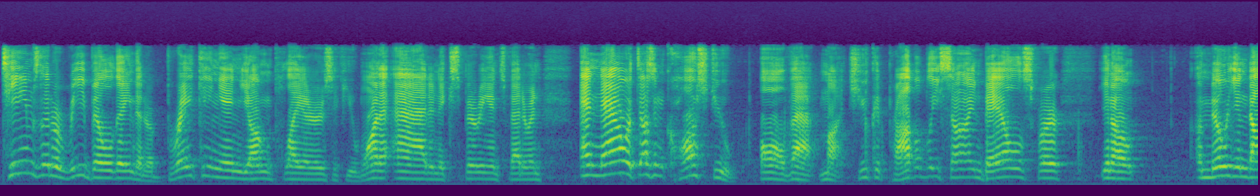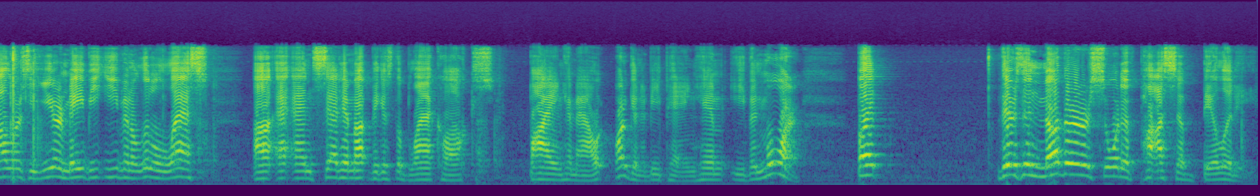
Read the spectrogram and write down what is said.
teams that are rebuilding, that are breaking in young players. If you want to add an experienced veteran, and now it doesn't cost you all that much. You could probably sign Bales for, you know, a million dollars a year, maybe even a little less, uh, and set him up because the Blackhawks buying him out are going to be paying him even more. But there's another sort of possibility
